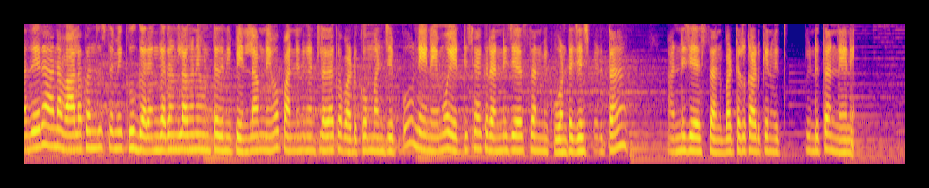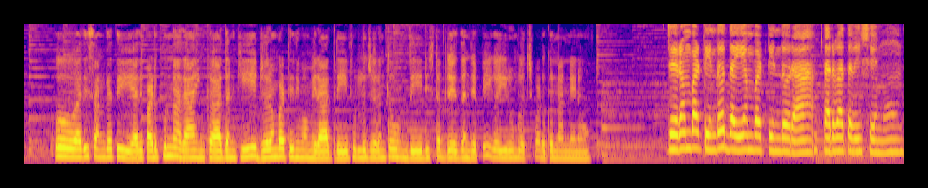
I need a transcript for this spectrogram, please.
అదేరా నా వాళ్ళ పని చూస్తే మీకు గరం గరం లాగానే ఉంటుంది. నీ పెళ్ళాంనేమో పన్నెండు గంటల దాకా పడుకోమని చెప్పు. నేనేమో ఎట్టి శాఖలు అన్ని చేస్తాను. మీకు వంట చేసి పెడతా. అన్ని చేస్తాను. బట్టలు కడుకొని పిండుతాను నేనే. ఓ అది సంగతి. అది పడుకున్నదా? ఇంకా దానికి జ్వరం పట్టింది మమ్మీ రాత్రి. ఫుల్ జ్వరంతో ఉంది. డిస్టర్బ్ చేయొద్దని చెప్పి ఇక ఈ రూమ్లో వచ్చి పడుకున్నాను నేను. జ్వరం పట్టిందో దయ్యం పట్టిందో రా తర్వాత విషయము.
